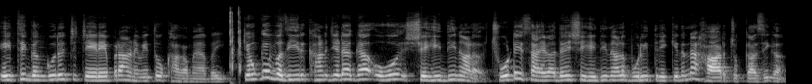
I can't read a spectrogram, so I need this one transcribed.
ਇੱਥੇ ਗੰਗੂ ਦੇ ਚਚੇਰੇ ਭਰਾ ਨੇ ਵੀ ਧੋਖਾ ਕਮਾਇਆ ਬਈ। ਕਿਉਂਕਿ ਵਜ਼ੀਰ ਖਾਨ ਜਿਹੜਾ ਹੈਗਾ ਉਹ ਸ਼ਹੀਦੀ ਨਾਲ ਛੋਟੇ ਸਾਹਿਬਜ਼ਾਦੇ ਦੀ ਸ਼ਹੀਦੀ ਨਾਲ ਪੂਰੀ ਤਰੀਕੇ ਦੇ ਨਾਲ ਹਾਰ ਚੁੱਕਾ ਸੀਗਾ।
